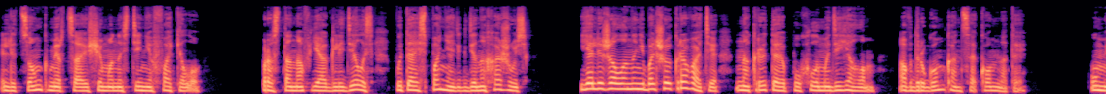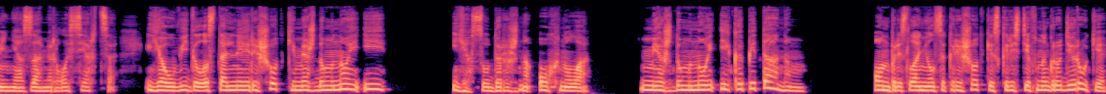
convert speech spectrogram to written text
лицом к мерцающему на стене факелу. Простонав, я огляделась, пытаясь понять, где нахожусь. Я лежала на небольшой кровати, накрытая пухлым одеялом, а в другом конце комнаты. У меня замерло сердце. Я увидела стальные решетки между мной и... Я судорожно охнула. Между мной и капитаном. Он прислонился к решетке, скрестив на груди руки,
